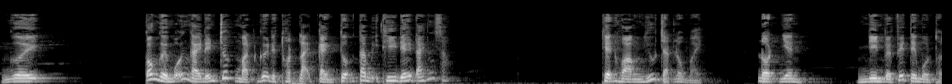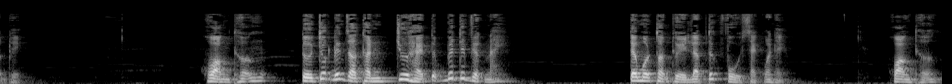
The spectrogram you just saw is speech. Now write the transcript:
Người có người mỗi ngày đến trước mặt ngươi để thuật lại cảnh tượng ta bị thi đế đánh sao? Thiện Hoàng nhíu chặt lông mày. Đột nhiên, nhìn về phía Tây Môn Thuận Thủy. Hoàng thượng, từ trước đến giờ thần chưa hề tự biết tới việc này. Tây Môn Thuận Thủy lập tức phủi sạch quan hệ. Hoàng thượng,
